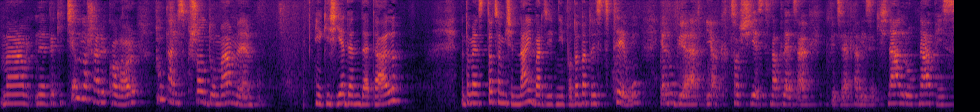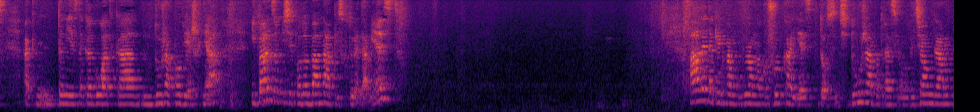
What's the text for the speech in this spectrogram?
Ma e, taki ciemno-szary kolor. Tutaj z przodu mamy jakiś jeden detal. Natomiast to, co mi się najbardziej w niej podoba, to jest tył. Ja lubię, jak coś jest na plecach. Wiecie, jak tam jest jakiś nadruk, napis, jak to nie jest taka gładka, duża powierzchnia. I bardzo mi się podoba napis, który tam jest. Ale tak jak Wam mówiłam, no koszulka jest dosyć duża, bo teraz ją wyciągam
